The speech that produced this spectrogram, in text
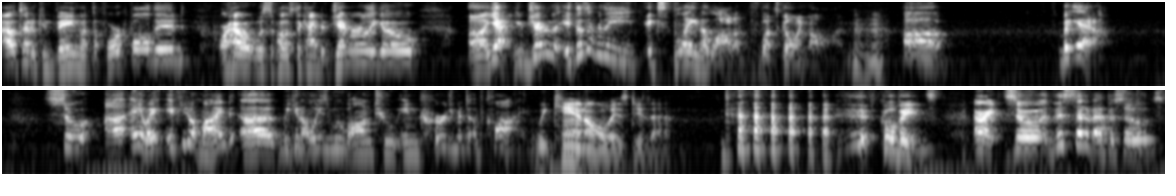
outside of conveying what the forkball did or how it was supposed to kind of generally go, uh, yeah, you generally it doesn't really explain a lot of what's going on. Uh, but yeah. So uh, anyway, if you don't mind, uh, we can always move on to encouragement of climb. We can always do that. cool beans. All right, so this set of episodes,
